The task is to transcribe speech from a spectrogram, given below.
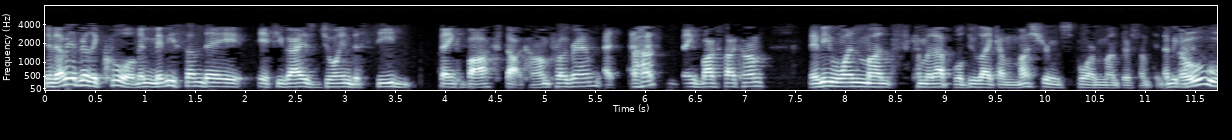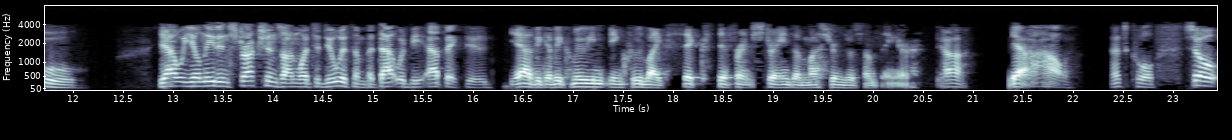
Know, that'd be really cool. Maybe- Maybe someday if you guys join the seedbankbox.com program at, Uh-huh. at seedbankbox.com, maybe one month coming up we'll do like a mushroom spore month or something. That'd be cool. Oh, yeah. Well, you'll need instructions on what to do with them, but that would be epic, dude. Yeah, because we maybe include like six different strains of mushrooms or something. Or Yeah. yeah, Wow, that's cool. So,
